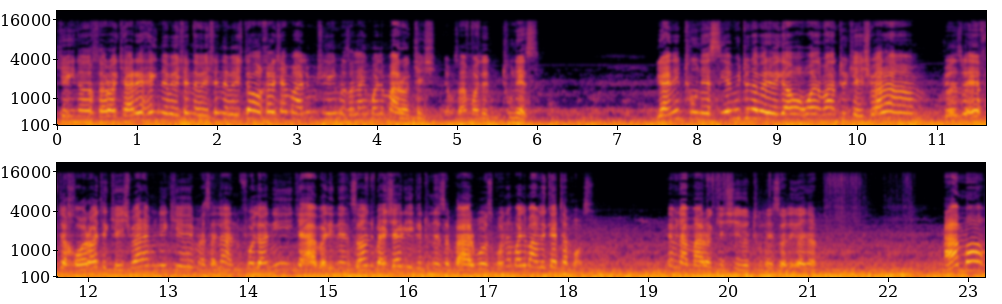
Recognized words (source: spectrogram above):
که اینا اختراع کرده هی نوشته نوشته نوشته. آخرش هم معلوم میشه این مثلا این مال مراکش مثلا مال تونس. یعنی تونسیه می‌تونه بره بگه آقا من تو کشورم. جزو افتخارات کشورم اینه که مثلا فلانی که اولین انسان بشریه که تونسته پرواز کنه مال مملکت ماست. نمی‌دونم مراکشی یا تونس یادم اما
